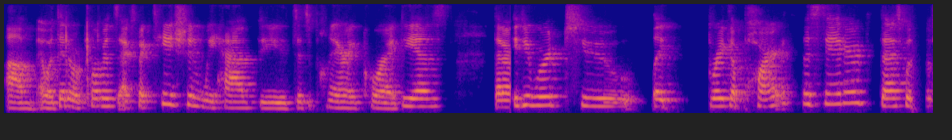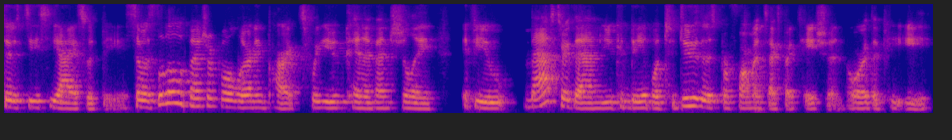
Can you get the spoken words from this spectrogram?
Um, and within a performance expectation, we have the disciplinary core ideas that are, if you were to like break apart the standard, that's what those DCIs would be. So it's little measurable learning parts where you can eventually, if you master them, you can be able to do this performance expectation or the PE.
